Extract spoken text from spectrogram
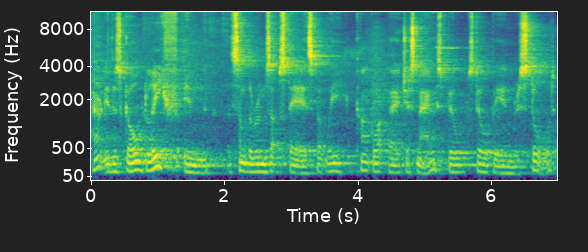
apparently, there's gold leaf in some of the rooms upstairs, but we can't go up there just now. It's still, still being restored.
